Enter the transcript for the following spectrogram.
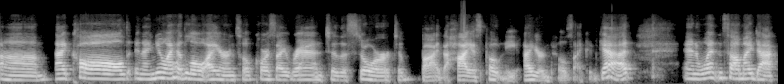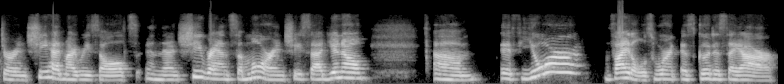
um, I called, and I knew I had low iron. So, of course, I ran to the store to buy the highest potent iron pills I could get. And I went and saw my doctor, and she had my results. And then she ran some more, and she said, You know, um, if your vitals weren't as good as they are,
